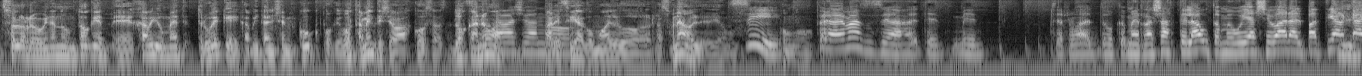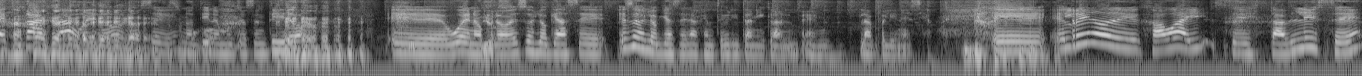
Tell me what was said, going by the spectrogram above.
solo rebobinando un toque, Javi Humet Trueque, capitán James Cook, porque vos también te llevabas cosas. Dos canoas llevando- parecía como algo razonable, digamos. Sí, Como, pero además, o sea, te, me, te robaste- que me rayaste el auto, me voy a llevar al patriarca de tu casa. Bueno, no sé, no poco- tiene mucho sentido. Bueno, Dios. pero eso es lo que hace, eso es lo que hace la gente británica en, en la Polinesia. El reino de Hawái se establece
